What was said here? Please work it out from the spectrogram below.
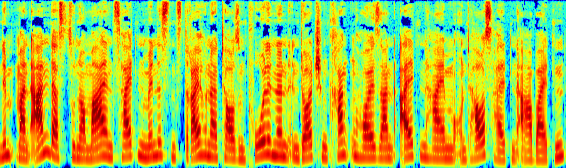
Nimmt man an, dass zu normalen Zeiten mindestens 300.000 Polinnen in deutschen Krankenhäusern, Altenheimen und Haushalten arbeiten,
